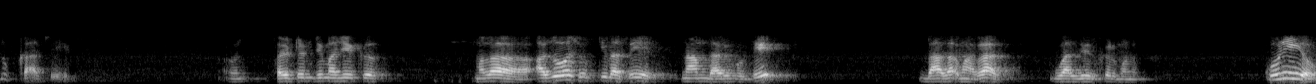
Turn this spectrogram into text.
दुःखाचे. फलटणचे माझे एक मला आजोबा शोधतील असेल नामधारक होते. दादा महाराज ग्वाल्हेरकर म्हणून. कोणी येऊ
